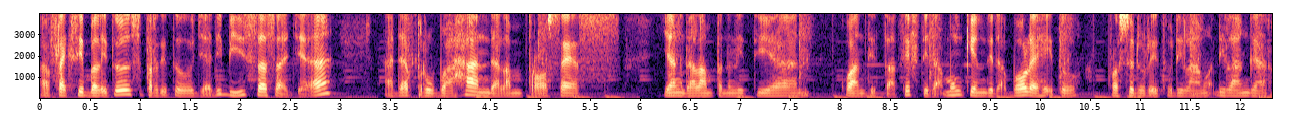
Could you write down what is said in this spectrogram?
uh, fleksibel itu seperti itu. Jadi bisa saja ada perubahan dalam proses yang dalam penelitian kuantitatif tidak mungkin, tidak boleh itu prosedur itu dilanggar.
